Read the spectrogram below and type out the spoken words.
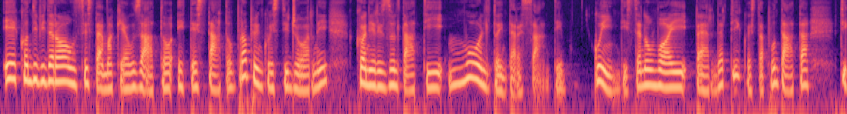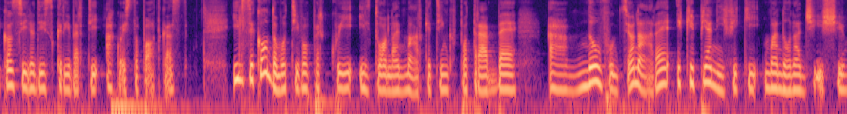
e condividerò un sistema che ho usato e testato proprio in questi giorni con i risultati molto interessanti. Quindi, se non vuoi perderti questa puntata, ti consiglio di iscriverti a questo podcast. Il secondo motivo per cui il tuo online marketing potrebbe uh, non funzionare è che pianifichi ma non agisci.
